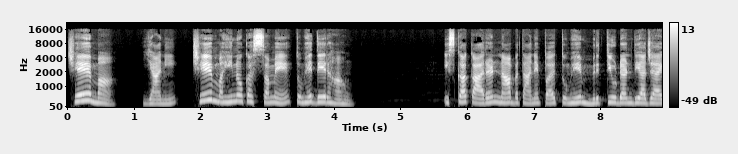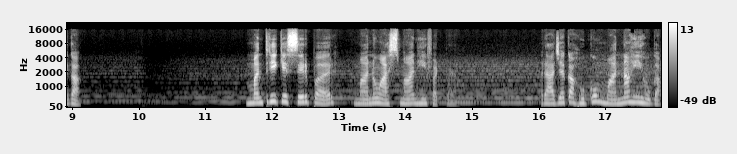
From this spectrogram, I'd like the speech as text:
छह माह, यानी छह महीनों का समय तुम्हें दे रहा हूँ। इसका कारण ना बताने पर तुम्हें मृत्यु दंड दिया जाएगा मंत्री के सिर पर मानो आसमान ही फट पड़ा। राजा का हुक्म मानना ही होगा,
